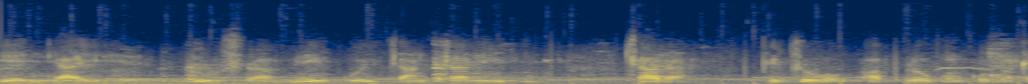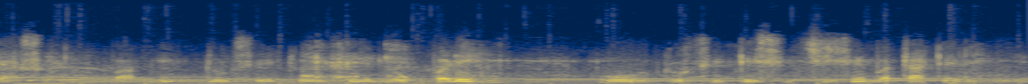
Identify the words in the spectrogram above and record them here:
ये न्याय है। दूसरा, मैं कोई जानता नहीं हूँ। चारा कि जो आप लोगों को बता सकूँ बाकी दूसरे तो इतने लोग पड़े हैं। वो दूसरी तीसरी चीज़ें बताते रहेंगे।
